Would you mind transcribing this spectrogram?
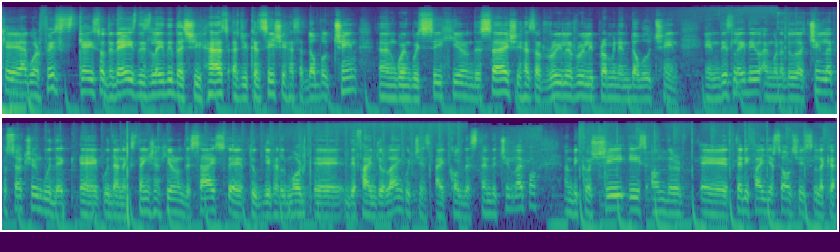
Okay, our first case of the day is this lady that she has, as you can see, she has a double chin. And when we see here on the side, she has a really, really prominent double chin. In this lady, I'm gonna do a chin liposuction with, a, uh, with an extension here on the sides uh, to give her more uh, defined jawline, which is I call the extended chin lipo. And because she is under uh, 35 years old, she's like a,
